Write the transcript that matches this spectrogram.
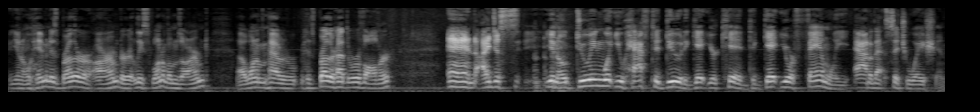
you know him and his brother are armed, or at least one of them's armed. Uh, one of them had his brother had the revolver, and I just you know doing what you have to do to get your kid to get your family out of that situation.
